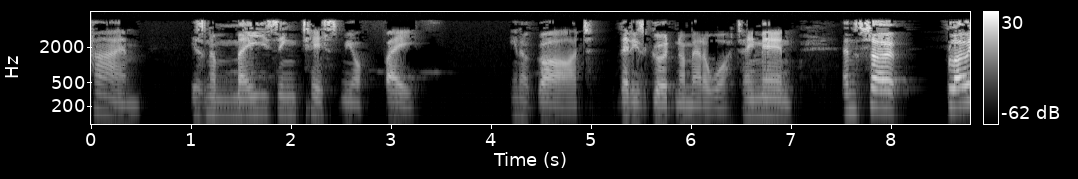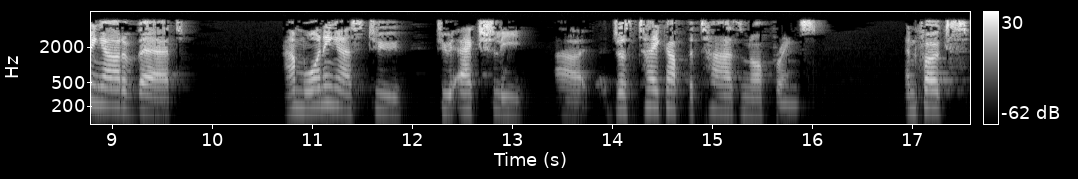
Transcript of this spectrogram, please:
time is an amazing testimony of faith in a God that is good no matter what. Amen. And so, flowing out of that, I'm wanting us to, to actually uh, just take up the tithes and offerings. And folks,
